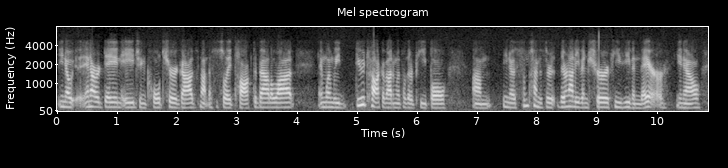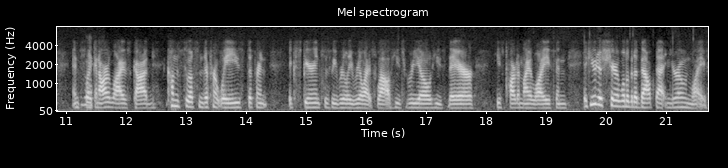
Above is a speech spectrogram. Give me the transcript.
You know, in our day and age and culture, God's not necessarily talked about a lot. And when we do talk about Him with other people, um, you know, sometimes they're they're not even sure if He's even there. You know, and so like in our lives, God comes to us in different ways, different experiences. We really realize, wow, He's real. He's there. He's part of my life. And if you just share a little bit about that in your own life.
